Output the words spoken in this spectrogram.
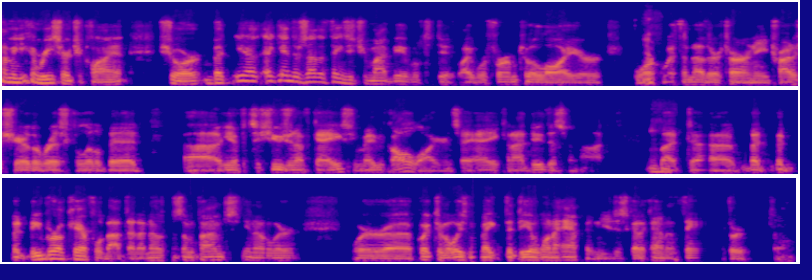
I mean, you can research a client, sure. But, you know, again, there's other things that you might be able to do, like refer them to a lawyer, work with another attorney, try to share the risk a little bit. Uh, you know, if it's a huge enough case, you maybe call a lawyer and say, hey, can I do this or not? Mhm. but uh, but but but be real careful about that. I know sometimes you know we're we're uh, quick to always make the deal want to happen. You just got to kind of think through. So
